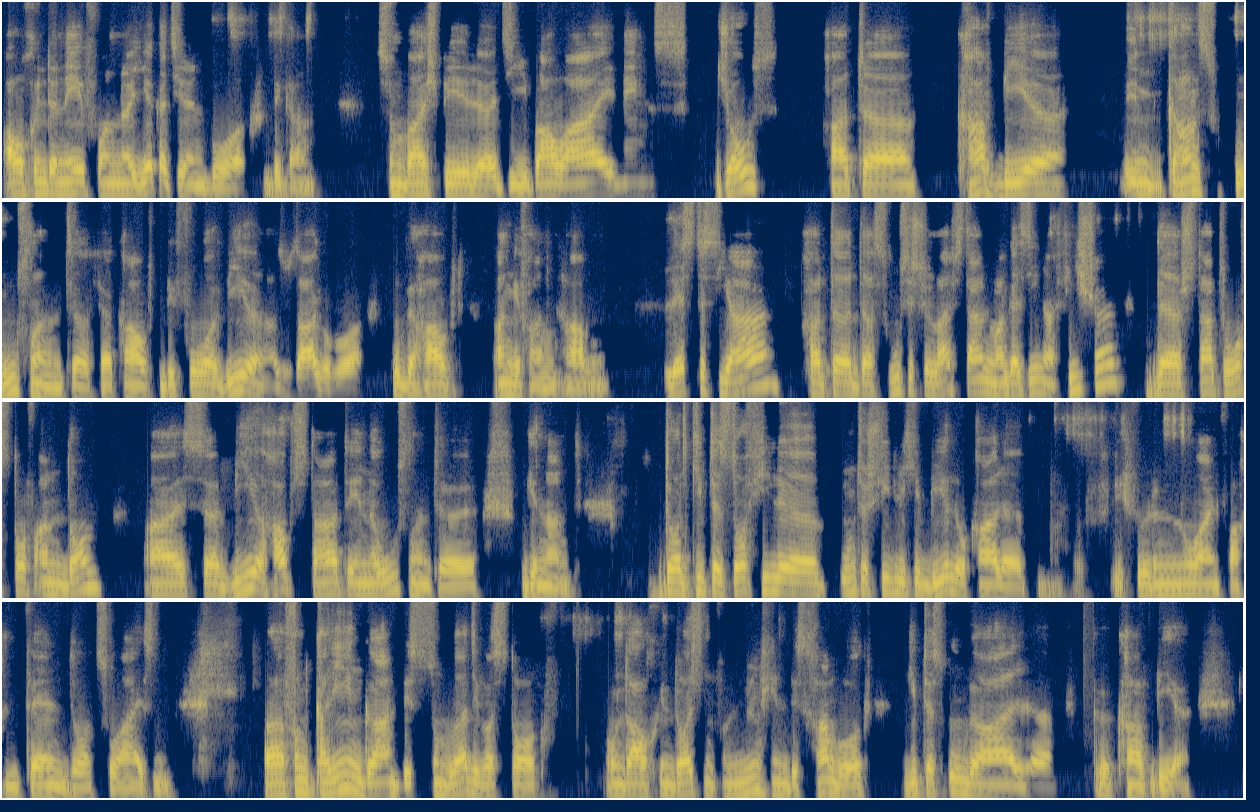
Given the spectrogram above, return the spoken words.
auch in der Nähe von äh, Jekaterinburg begann. Zum Beispiel äh, die Brauerei namens Joe's hat äh, Kraftbier in ganz Russland äh, verkauft, bevor wir, also Sagerohr, überhaupt angefangen haben. Letztes Jahr hat äh, das russische Lifestyle-Magazin Afische der Stadt Rostov am Don als äh, Bierhauptstadt in Russland äh, genannt. Dort gibt es so viele unterschiedliche Bierlokale. Ich würde nur einfach empfehlen, dort zu reisen. Von Kaliningrad bis zum Vladivostok und auch in Deutschland von München bis Hamburg gibt es überall Kraftbier.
